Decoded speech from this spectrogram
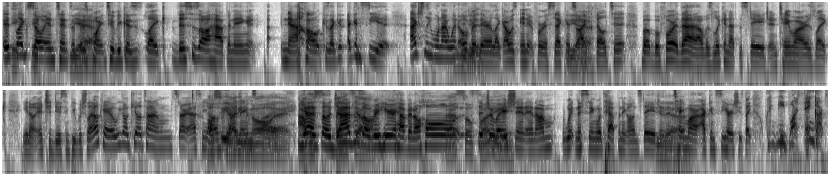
it's it- like so it- intense at this point too because like this is all happening now because I can I can see it Actually, when I went You over did. there, like I was in it for a second, so I felt it. But before that, I was looking at the stage, and Tamar is like, you know, introducing people. She's like, "Okay, we gonna kill time. Start asking Oh, y'all who see, y'all I didn't even names know all are." that. Yeah, was- so Jazz is over here having a whole so funny. situation, and I'm witnessing what's happening on stage. And then Tamar, I can see her. She's like, "We need more singers,"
